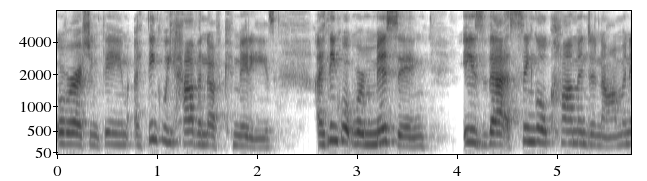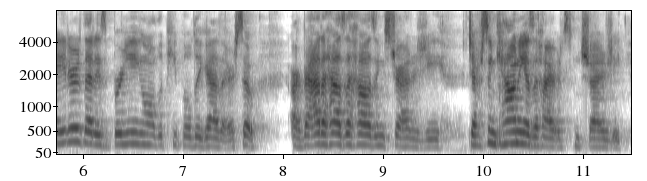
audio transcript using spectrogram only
overarching theme, I think we have enough committees. I think what we're missing is that single common denominator that is bringing all the people together. So Arvada has a housing strategy. Jefferson County has a housing strategy.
